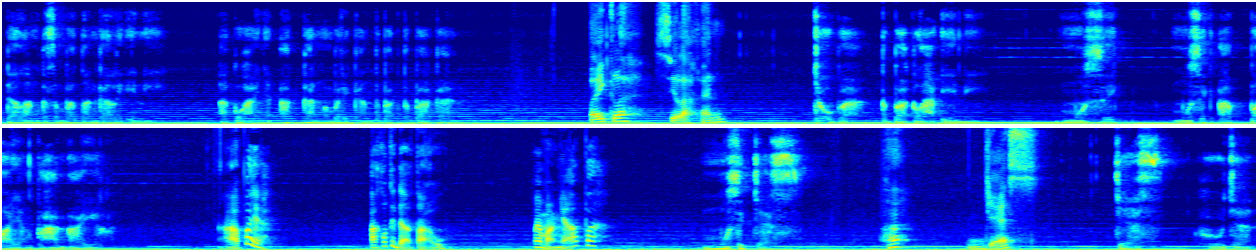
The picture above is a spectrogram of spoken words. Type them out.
dalam kesempatan kali ini, aku hanya akan memberikan tebak-tebakan. Baiklah, silahkan. Coba tebaklah ini. Musik, musik apa yang tahan air? Apa ya? Aku tidak tahu. Memangnya apa? Musik jazz, Hah? Jazz? jazz hujan.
